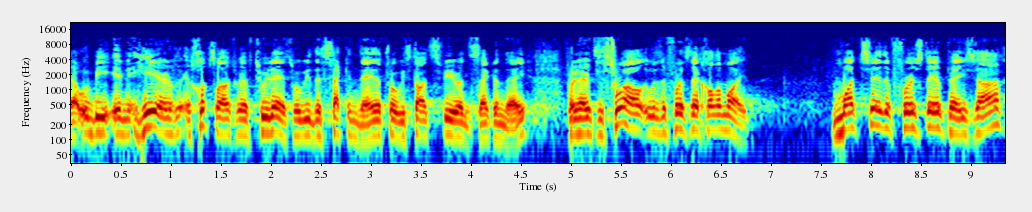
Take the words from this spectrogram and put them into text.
that would be in here, in Chutzlach, we have two days. It would be the second day. That's where we start Sfira on the second day. But in Eretz Yisrael, it was the first day Cholamoid. say the first day of Pesach,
